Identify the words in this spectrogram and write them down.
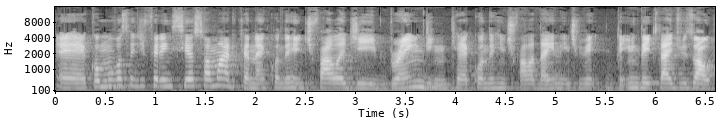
É, como você diferencia a sua marca, né? Quando a gente fala de branding, que é quando a gente fala da identidade visual,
